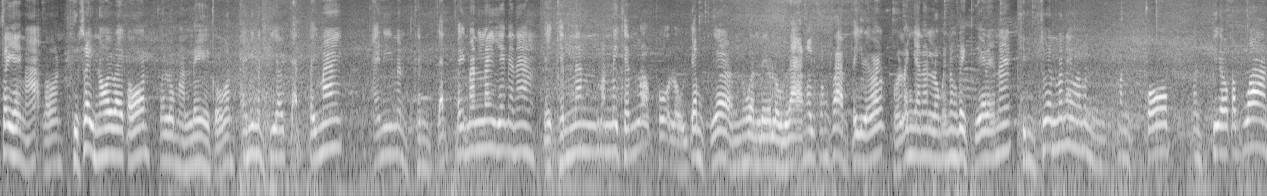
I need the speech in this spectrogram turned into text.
ใส่ให้หมาก่อนคือใส่น้อยไว้ก่อนก็ลงมาเล่ก่อนอันนี้มันเปรี้ยวจัดไปไหม ไอ้นี่มันเค็มจัดไปมันไรใช่ไหมนะแต่เค็มนั้นมันไม่เค็มหรอกพราะเราย่ำเกลือนวลเร็วเราล้างเราต้องสามตีเลยวะพอหลังจากนั้นเราไม่ต้องใส่เกลือเลยนะชิมส่วนมันได้ว่ามันมันกรอบมันเปรี้ยวกับหวาน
